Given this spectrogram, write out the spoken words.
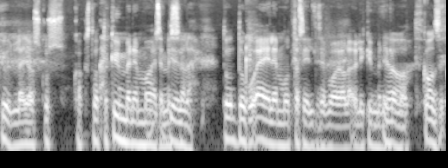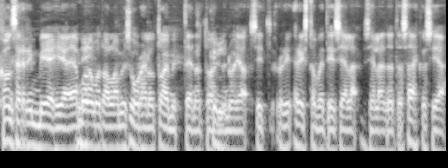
Kyllä, joskus 2010 maisemissa. Kyllä. Tuntuu kuin eilen, mutta silti se voi olla yli 10 Joo, vuotta. Kons- konsernin miehiä ja niin. molemmat ollaan myös urheilutoimittajana toiminut Kyllä. ja sitten Risto veti siellä, siellä näitä sähköisiä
